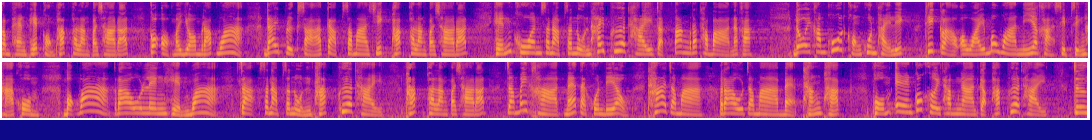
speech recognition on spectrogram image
กำแพงเพชรของพักพลังประชารัฐ ก็ออกมายอมรับว่า ได้ปรึกษากับสมาชิกพักพลังประชารัฐ เห็นควรสนับสนุนให้เพื่อไทยจัดตั้งรัฐบาลนะคะ โดยคำพูดของคุณไผ่ลิกที่กล่าวเอาไว้เมื่อวานนี้ค่ะ 10 สิงหาคม บอกว่าเราเล็งเห็นว่าจะสนับสนุนพักเพื่อไทย พักพลังประชารัฐจะไม่ขาดแม้แต่คนเดียว ถ้าจะมาเราจะมาแบบทั้งพัก ผมเองก็เคยทำงานกับพักเพื่อไทย จึง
